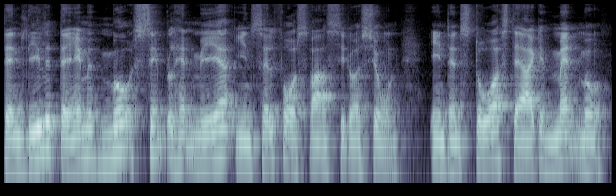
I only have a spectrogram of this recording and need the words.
Den lille dame må simpelthen mere i en selvforsvarssituation, end den store, stærke mand må.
